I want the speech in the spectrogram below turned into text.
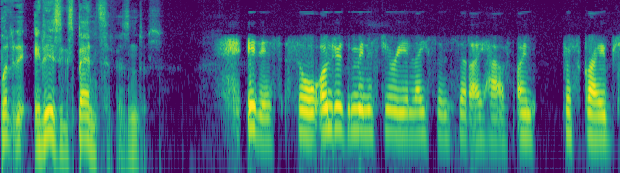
But it, it is expensive, isn't it? It is. So under the ministerial license that I have, I'm prescribed,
